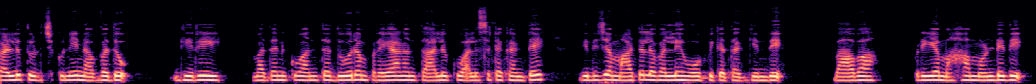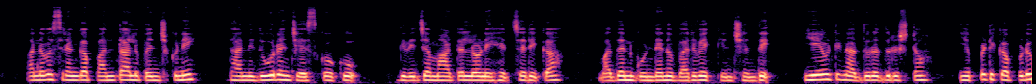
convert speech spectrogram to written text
కళ్ళు తుడుచుకుని నవ్వదు. గిరి మదన్కు అంత దూరం ప్రయాణం తాలూకు అలసట కంటే గిరిజ మాటల వల్లే ఓపిక తగ్గింది. బావా ప్రియ మహా మొండిది. అనవసరంగా పంతాలు పెంచుకుని దాన్ని దూరం చేసుకోకు. గిరిజ మాటల్లోని హెచ్చరిక మదన్ గుండెను బరువెక్కించింది. ఏమిటి నా దురదృష్టం? ఎప్పటికప్పుడు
